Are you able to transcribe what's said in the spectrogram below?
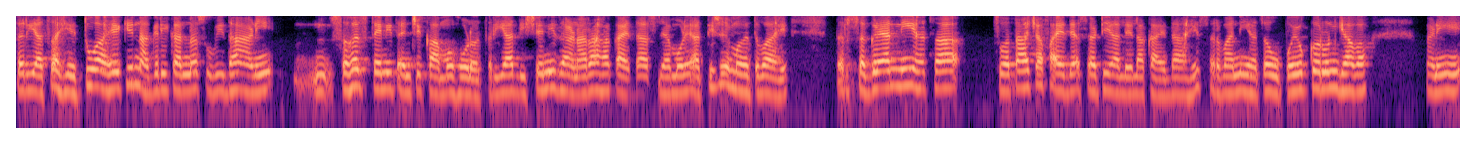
तर याचा हेतू आहे की नागरिकांना सुविधा आणि सहजतेने त्यांची कामं होणं. तर या दिशेने जाणारा हा कायदा असल्यामुळे अतिशय महत्त्व आहे. तर सगळ्यांनी ह्याचा स्वतःच्या फायद्यासाठी आलेला कायदा आहे. सर्वांनी ह्याचा उपयोग करून घ्यावा. आणि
